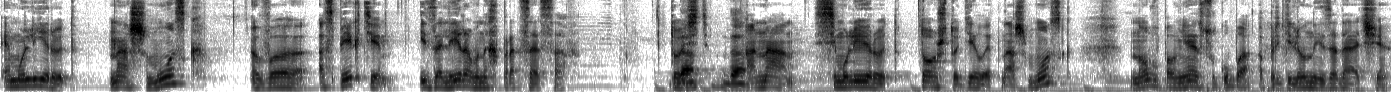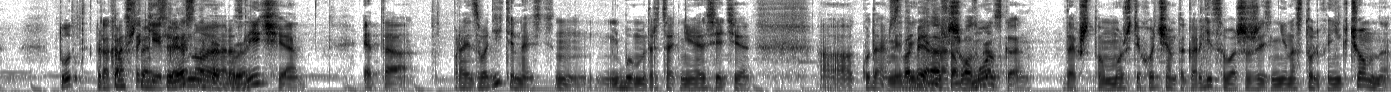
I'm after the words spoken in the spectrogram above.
эмулирует наш мозг в аспекте изолированных процессов. То Да, есть да. она симулирует то, что делает наш мозг, но выполняя сугубо определенные задачи. Тут При как том, раз таки коренное как бы. различие это производительность. Не будем отрицать нейросети а, куда Слабее медленнее нашего нашего мозга. мозга. Так что можете хоть чем-то гордиться, ваша жизнь не настолько никчемна.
